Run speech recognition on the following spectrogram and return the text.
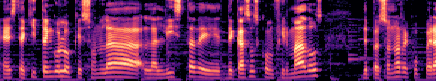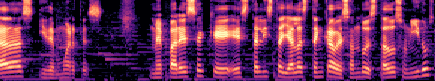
Este, aquí tengo lo que son la, la lista de, de casos confirmados, de personas recuperadas y de muertes. Me parece que esta lista ya la está encabezando Estados Unidos.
